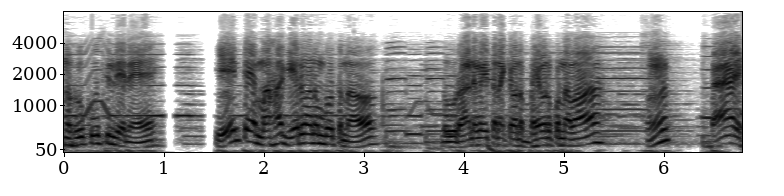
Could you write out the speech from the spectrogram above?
నువ్వు కూసిందేనే? ఏంటే మహా గీర్వాణం పోతున్నావు? నువ్వు రానివైతే నాకేమైనా భయం అనుకున్నావా? బాయ్.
